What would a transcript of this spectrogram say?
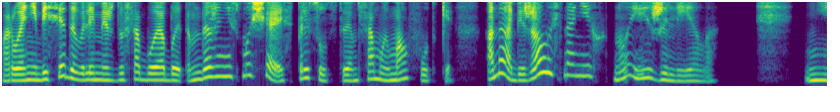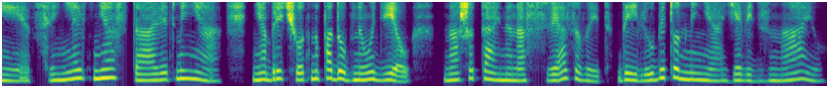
Порой они беседовали между собой об этом, даже не смущаясь присутствием самой Малфутки. Она обижалась на них, но и жалела. «Нет, Свинельд не оставит меня, не обречет на подобный удел. Наша тайна нас связывает, да и любит он меня, я ведь знаю».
